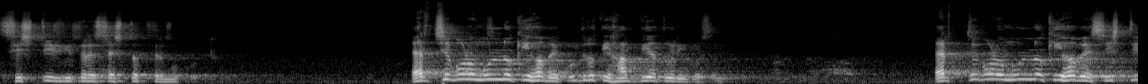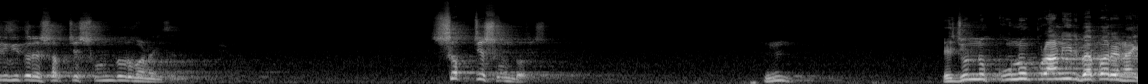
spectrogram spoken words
সৃষ্টির ভিতরে শ্রেষ্ঠত্বের মুকুট। এর চেয়ে বড় মূল্য কি হবে? কুদরতি হাত দিয়ে তৈরি করছেন। এর চেয়ে বড় মূল্য কি হবে? সৃষ্টির ভিতরে সবচেয়ে সুন্দর বানাইছেন। সবচেয়ে সুন্দর। হুম? এই জন্য কোনো প্রাণীর ব্যাপারে নাই।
